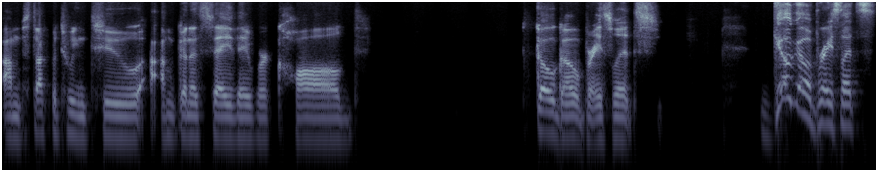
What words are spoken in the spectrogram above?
I'm stuck between two. I'm gonna say they were called Go Go bracelets. Go go bracelets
